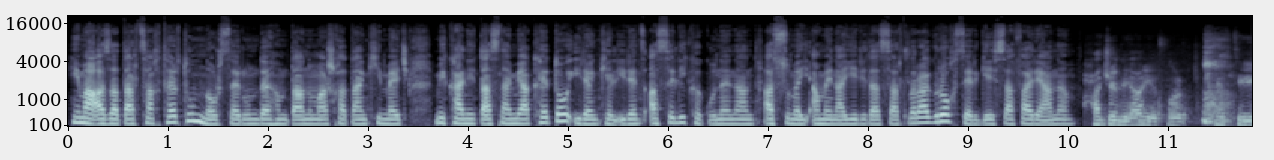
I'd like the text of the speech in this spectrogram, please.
Հիմա Ազատ Արցախ թերթում նոր սերունդ է հմտանում աշխատանքի մեջ։ Մի քանի տասնամյակ հետո իրենք էլ իրենց ասելիքը կունենան, ասում է ամենաերիտասարդ լրագրող Սերգեյ Սաֆարյանը։ Հաճելի է, երբ որ թերթի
